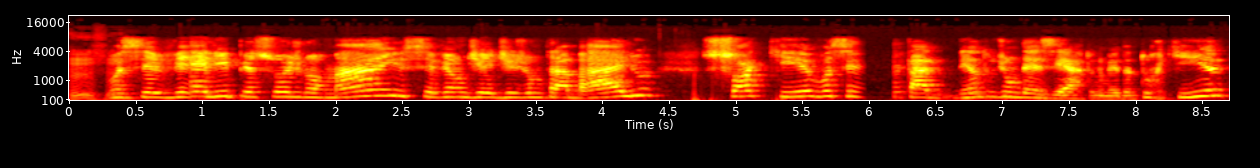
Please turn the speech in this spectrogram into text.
Uhum. Você vê ali pessoas normais, você vê um dia a dia de um trabalho, só que você está dentro de um deserto no meio da Turquia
